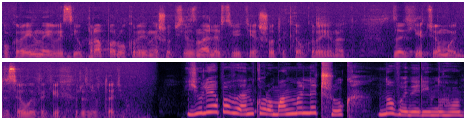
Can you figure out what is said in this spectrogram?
України і висів прапор України, щоб всі знали в світі, що таке Україна. Завдяки цьому досягли таких результатів. Юлія Павленко, Роман Мельничук. Новини Рівного.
